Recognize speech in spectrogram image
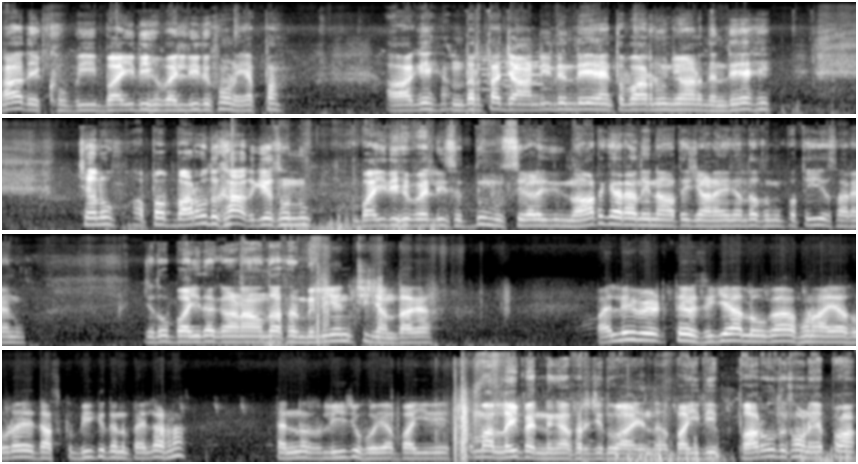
ਆਹ ਦੇਖੋ ਵੀ ਬਾਈ ਦੀ ਹਵੇਲੀ ਦਿਖਾਉਣੇ ਆਪਾਂ। ਆ ਗਏ, ਅੰਦਰ ਤਾਂ ਜਾਣ ਨਹੀਂ ਦਿੰਦੇ, ਐਤਵਾਰ ਨੂੰ ਜਾਣ ਦਿੰਦੇ ਆ ਇਹ। ਚਲੋ, ਆਪਾਂ ਬਾਹਰੋਂ ਦਿਖਾ ਦਈਏ ਤੁਹਾਨੂੰ। ਬਾਈ ਦੀ ਹਵੇਲੀ ਸਿੱਧੂ ਮੂਸੇ ਵਾਲੇ ਦੀ 911 ਦੇ ਨਾਂ ਤੇ ਜਾਣਿਆ ਜਾਂਦਾ ਤੁਹਾਨੂੰ ਪਤਾ ਹੀ ਹੈ ਸਾਰਿਆਂ ਨੂੰ। ਜਦੋਂ ਬਾਈ ਦਾ ਗਾਣਾ ਆਉਂਦਾ, ਫਿਰ ਮਿਲੀਅਨ ਚ ਹੀ ਜਾਂਦਾ ਗਾ। ਪਹਿਲੇ ਵੇਟ ਤੇ ਸੀਗਾ ਲੋਗਾ ਹੁਣ ਆਇਆ ਥੋੜਾ ਜਿਹਾ 10 20 ਦਿਨ ਪਹਿਲਾਂ, ਹਨਾ? ਤਿੰਨ ਰਿਲੀਜ਼ ਹੋਇਆ ਬਾਈ ਦੇ, ਧਮਾਲਾ ਹੀ ਪੈਂਦੀਆਂ ਫਿਰ ਜਦੋਂ ਆ ਜਾਂਦਾ। ਬਾਈ ਦੇ ਬਾਹਰੋਂ ਦਿਖਾਉਣੇ ਆਪਾਂ,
